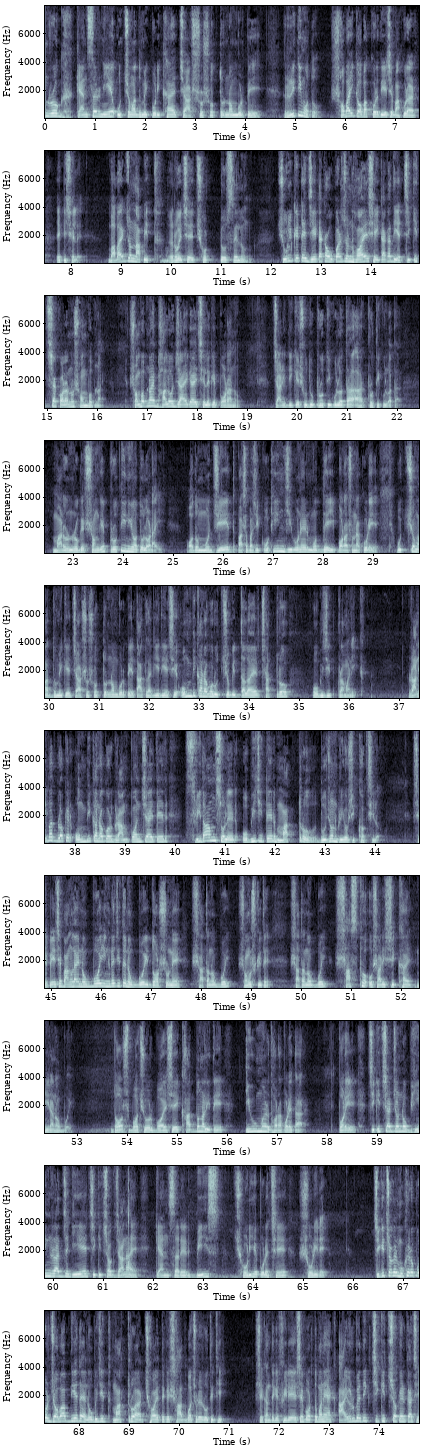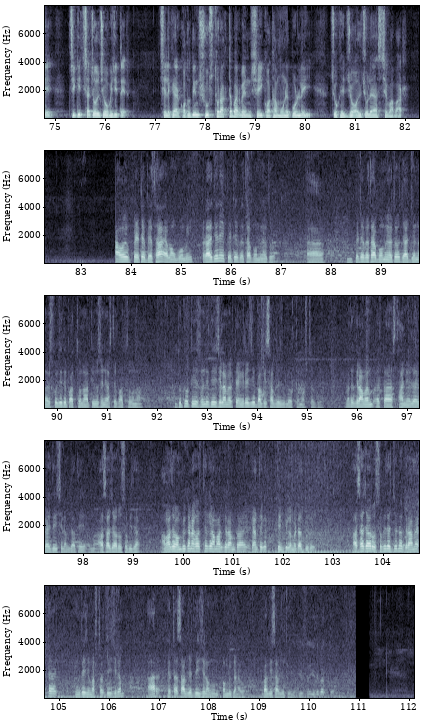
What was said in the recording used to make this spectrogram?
রোগ ক্যান্সার নিয়ে উচ্চ মাধ্যমিক পরীক্ষায় চারশো সত্তর নম্বর পেয়ে রীতিমতো সবাইকে অবাক করে দিয়েছে বাঁকুড়ার একটি ছেলে। বাবা একজন নাপিত, রয়েছে ছোট্ট সেলুন। চুল কেটে যে টাকা উপার্জন হয়, সেই টাকা দিয়ে চিকিৎসা করানো সম্ভব নয়। সম্ভব নয় ভালো জায়গায় ছেলেকে পড়ানো। চারিদিকে শুধু প্রতিকূলতা আর প্রতিকূলতা। মারণ রোগের সঙ্গে প্রতিনিয়ত লড়াই। অদম্য জেদ, পাশাপাশি কঠিন জীবনের মধ্যেই পড়াশোনা করে উচ্চ মাধ্যমিকে চারশো সত্তর নম্বর পেয়ে তাক লাগিয়ে দিয়েছে অম্বিকানগর উচ্চ বিদ্যালয়ের ছাত্র অভিজিৎ প্রামাণিক। রানীবাদ ব্লকের অম্বিকানগর গ্রাম পঞ্চায়েতের শ্রীদামসোলের অভিজিতের মাত্র দুজন গৃহশিক্ষক ছিল। সে পেয়েছে বাংলায় নব্বই, ইংরেজিতে নব্বই, দর্শনে সাতানব্বই, সংস্কৃতে সাতানব্বই, স্বাস্থ্য ও শারীর শিক্ষায় নিরানব্বই। দশ বছর বয়সে খাদ্যনালীতে টিউমার ধরা পড়ে তার। পরে চিকিৎসার জন্য ভিন রাজ্যে গিয়ে চিকিৎসক জানায়, ক্যান্সারের বিষ ছড়িয়ে পড়েছে শরীরে। চিকিৎসকের মুখের ওপর জবাব দিয়ে দেন অভিজিৎ মাত্র আর ছয় থেকে সাত বছরের অতিথি। সেখান থেকে ফিরে এসে বর্তমানে এক আয়ুর্বেদিক চিকিৎসকের কাছে চিকিৎসা চলছে অভিজিতের। ছেলেকে আর কতদিন সুস্থ রাখতে পারবেন সেই কথা মনে পড়লেই চোখে জল চলে আসছে বাবার। ওই পেটে ব্যথা এবং বমি। প্রায় দিনই পেটে ব্যথা, বমি হতো। পেটে ব্যথা, বমি হতো, যার জন্য স্কুল যেতে পারতো না, টিউশনি আসতে পারতো না। দুটো টিউশনি দিয়েছিলাম, একটা ইংরেজি, বাকি সাবজেক্টগুলো একটা মাস্টারকে আমাদের গ্রামের একটা স্থানীয় জায়গায় দিয়েছিলাম, যাতে আসা যাওয়ার অসুবিধা। আমাদের অম্বিকানগর থেকে আমার গ্রামটা এখান থেকে তিন কিলোমিটার দূরে। আসা যাওয়ার অসুবিধার জন্য গ্রামে একটা ইংরেজি মাস্টার দিয়েছিলাম, আর একটা সাবজেক্ট দিয়েছিলাম অম্বিকানগরে বাকি সাবজেক্টগুলো।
